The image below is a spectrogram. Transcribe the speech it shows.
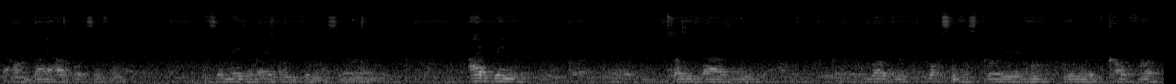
that aren't die-hard boxing fan it's amazing what everyone's doing. So um, I bring twenty thousand. Rob's a boxing historian. He's been with Carl Froch.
